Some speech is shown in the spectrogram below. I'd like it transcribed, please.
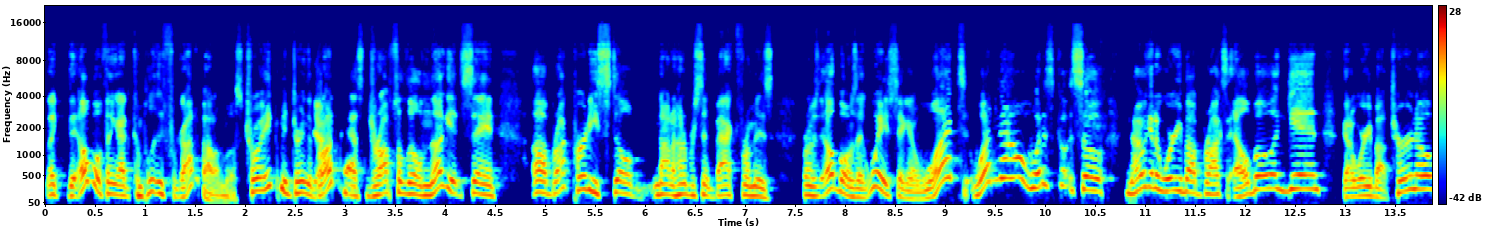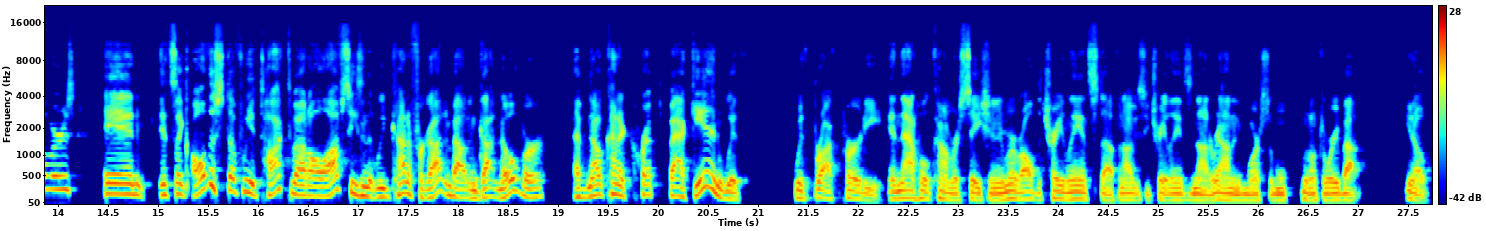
like the elbow thing, I'd completely forgot about almost. Troy Aikman during the yeah. broadcast drops a little nugget saying, uh, Brock Purdy's still not 100 percent back from his from his elbow. I was like, wait a second, what? What now? What is going? So now we got to worry about Brock's elbow again. Got to worry about turnovers. And it's like all the stuff we had talked about all offseason that we'd kind of forgotten about and gotten over have now kind of crept back in with with Brock Purdy and that whole conversation. And remember all the Trey Lance stuff, and obviously Trey Lance is not around anymore, so we don't have to worry about you know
